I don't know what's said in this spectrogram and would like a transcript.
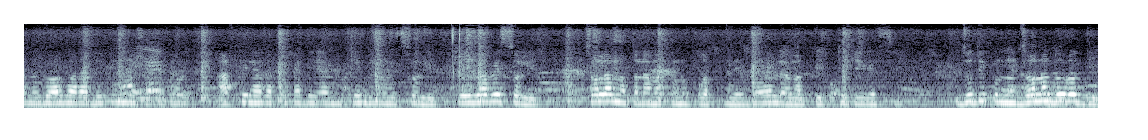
আমি ঘর ভাড়া দিই পনেরোশো টাকা আর তিন হাজার টাকা দিয়ে আমি কেমনি চলি, এইভাবে চলি। চলার মতন আমার কোনো পথ নেই, দেয়ালে আমার পিঠ থেকে গেছে। যদি কোনো জনদরদি,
